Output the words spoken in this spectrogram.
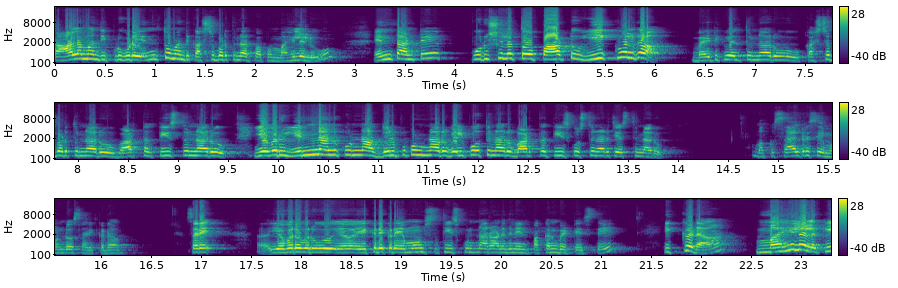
చాలా మంది ఇప్పుడు కూడా ఎంతో మంది కష్టపడుతున్నారు పాపం మహిళలు. ఎంత అంటే పురుషులతో పాటు ఈక్వల్గా బయటికి వెళ్తున్నారు కష్టపడుతున్నారు వార్తలు తీస్తున్నారు. ఎవరు ఎన్ని అనుకున్నా దులుపుకుంటున్నారు వెళ్ళిపోతున్నారు వార్తలు తీసుకొస్తున్నారు చేస్తున్నారు. మాకు శాలరీస్ ఏమి ఉండవు సార్ ఇక్కడ. సరే ఎవరెవరు ఎక్కడెక్కడ అమౌంట్స్ తీసుకుంటున్నారు అనేది నేను పక్కన పెట్టేస్తే ఇక్కడ మహిళలకి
